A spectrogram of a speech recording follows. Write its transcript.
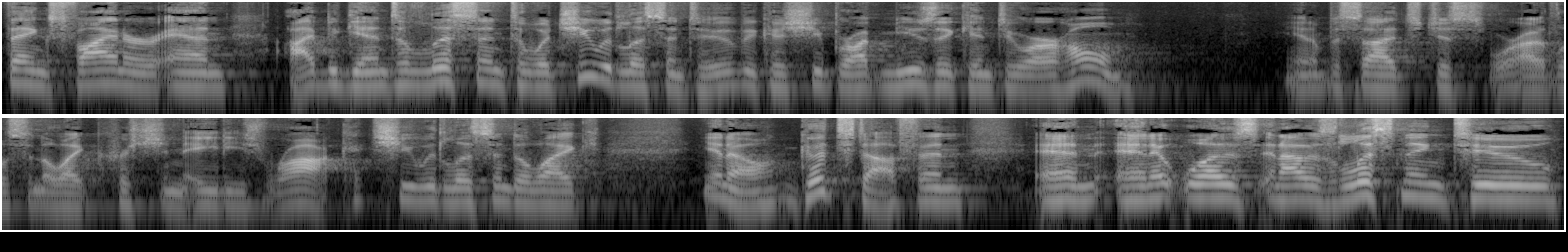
things finer. And I began to listen to what she would listen to because she brought music into our home. You know, besides just where I would listen to like Christian 80s rock, she would listen to like, you know, good stuff. And, and, and it was, and I was listening to,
